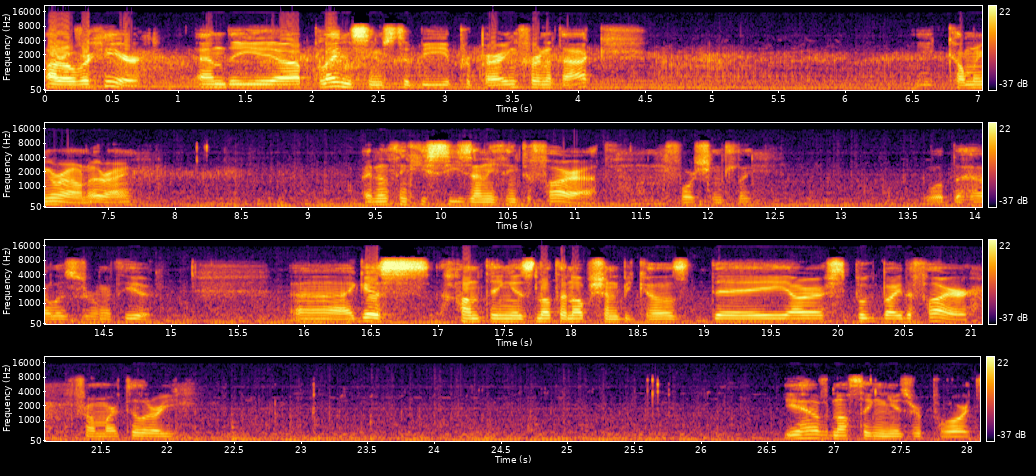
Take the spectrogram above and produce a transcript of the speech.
are over here. And the uh, plane seems to be preparing for an attack. He coming around, alright. I don't think he sees anything to fire at, unfortunately. What the hell is wrong with you? Uh, I guess hunting is not an option because they are spooked by the fire from artillery. You have nothing new to report.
